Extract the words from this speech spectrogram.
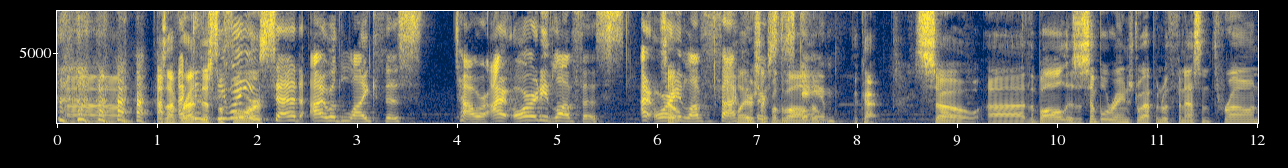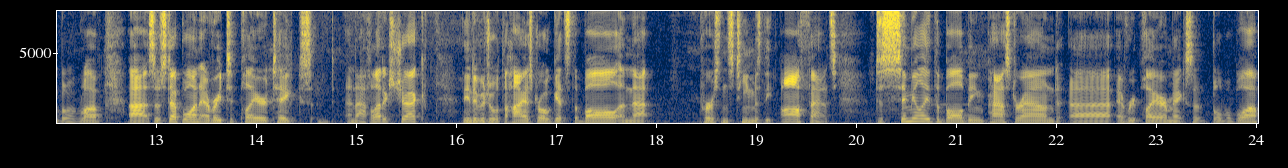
Because I've I read can this before. you said I would like this tower. I already love this. I already So, love the fact that there's check this for the ball. game. The, okay. So, uh, the ball is a simple ranged weapon with finesse and thrown, blah, blah, blah. Uh, so, step one every t- player takes an athletics check. The individual with the highest roll gets the ball, and that person's team is the offense. To simulate the ball being passed around, uh, every player makes a blah, blah,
